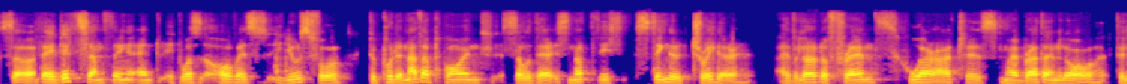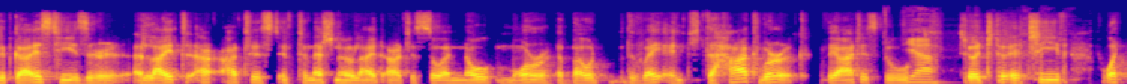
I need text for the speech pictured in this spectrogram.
So they did something, and it was always useful to put another point so there is not this single trigger. I have a lot of friends who are artists. My brother in law, Philipp Geist, he is a, a, light artist, international light artist. So I know more about the way and the hard work the artists do yeah. to, to achieve what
